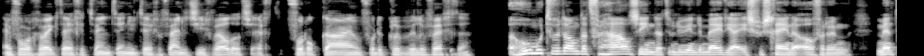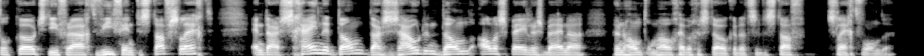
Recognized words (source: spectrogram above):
En vorige week tegen Twente en nu tegen Feyenoord zie je wel dat ze echt voor elkaar en voor de club willen vechten. Hoe moeten we dan dat verhaal zien dat er nu in de media is verschenen over een mental coach die vraagt wie vindt de staf slecht? En daar schijnen dan, daar zouden dan alle spelers bijna hun hand omhoog hebben gestoken dat ze de staf slecht vonden.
